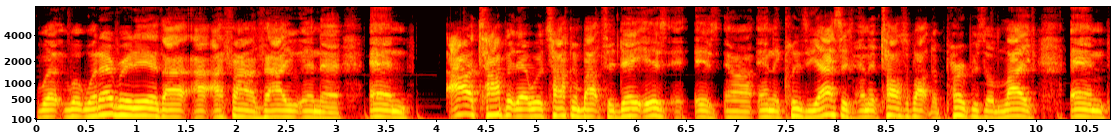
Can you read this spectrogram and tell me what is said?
whatever it is, I, I, find value in that. And our topic that we're talking about today is is uh, in Ecclesiastics, and it talks about the purpose of life. And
